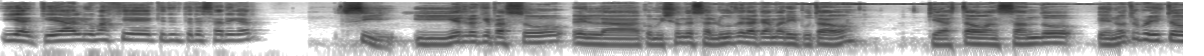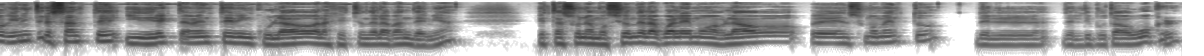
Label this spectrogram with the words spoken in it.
¿Y queda algo más que, te interesa agregar? Sí, y es lo que pasó en la Comisión de Salud de la Cámara de Diputados, que ha estado avanzando en otro proyecto bien interesante y directamente vinculado a la gestión de la pandemia. Esta es una moción de la cual hemos hablado eh, en su momento, del diputado Walker,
